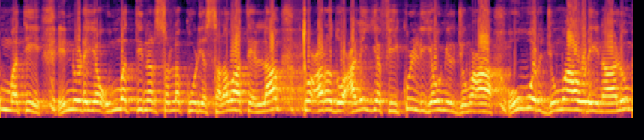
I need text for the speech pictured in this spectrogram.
உம்மத்தி. என்னுடைய உம்மத்தினர் சொல்லக்கூடிய சலவாத்தை எல்லாம் துஅரது அலைய ஃபி குள்ளி யௌமில் ஜுமா ஒவ்வொரு ஜுமாவுடைய நாளும்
